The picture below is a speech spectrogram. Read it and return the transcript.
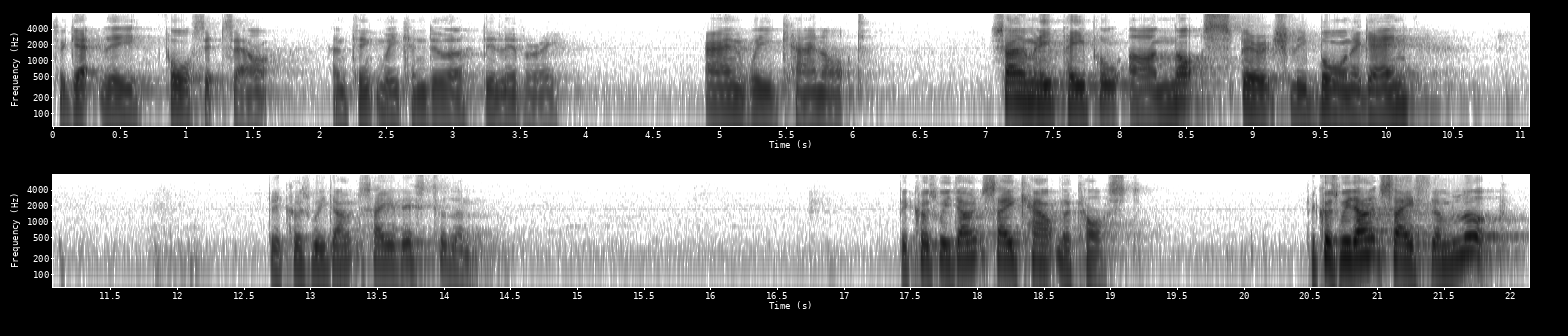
to get the forceps out and think we can do a delivery, and we cannot. So many people are not spiritually born again because we don't say this to them. Because we don't say count the cost. Because we don't say to them, look,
